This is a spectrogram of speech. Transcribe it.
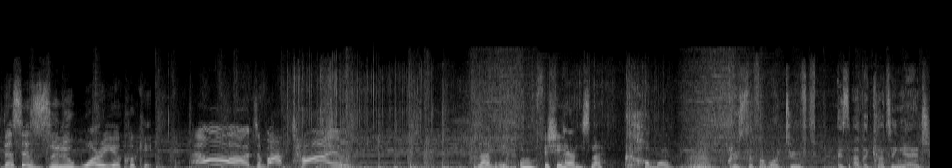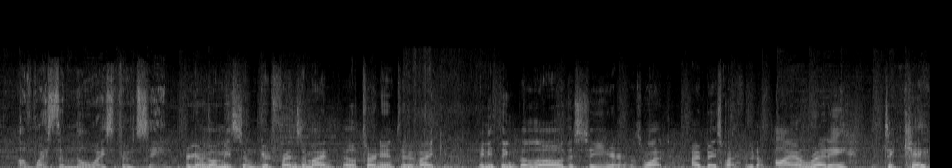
This is Zulu warrior cooking. Oh, it's about time. Lovely. Mm, fishy hands, no. Come on. Christopher Haatuft is at the cutting edge of Western Norway's food scene. You're gonna go meet some good friends of mine. It'll turn you into a Viking. Anything below the sea here is what I base my food on. I am ready to kick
